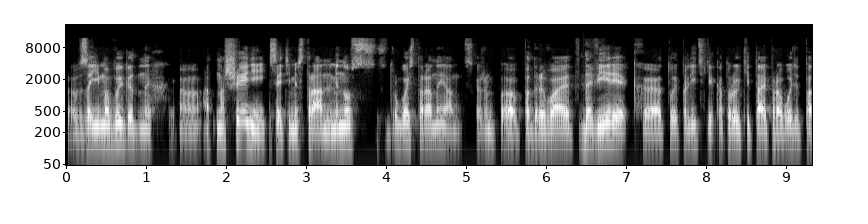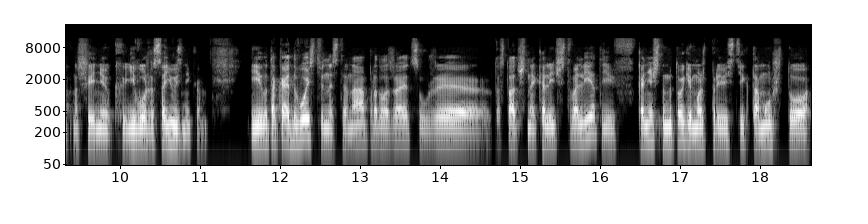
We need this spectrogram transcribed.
взаимовыгодных э, отношений с этими странами, но с другой стороны, он, скажем, подрывает доверие к той политике, которую Китай проводит по отношению к его же союзникам. И вот такая двойственность, она продолжается уже достаточное количество лет, и в конечном итоге может привести к тому, что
